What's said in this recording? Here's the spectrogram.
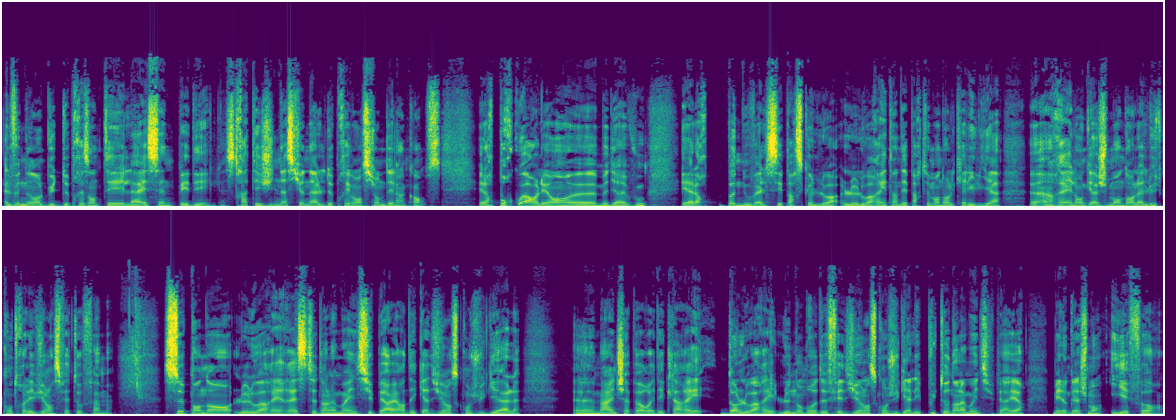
Elle venait dans le but de présenter la SNPD, la stratégie nationale de prévention de délinquance. Et alors pourquoi Orléans, euh, me direz-vous? Et alors, bonne nouvelle, c'est parce que le, Loiret est un département dans lequel il y a euh, un réel engagement dans la lutte contre les violences faites aux femmes. Cependant, le Loiret reste dans la moyenne supérieure des cas de violences conjugales. Euh, Marine Chapa aurait déclaré Dans le Loiret, le nombre de faits de violence conjugale est plutôt dans la moyenne supérieure, mais l'engagement y est fort.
